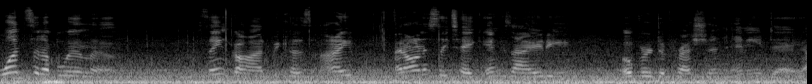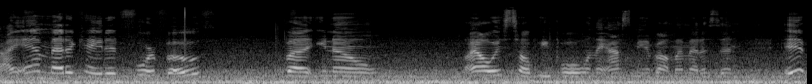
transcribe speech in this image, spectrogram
once in a blue moon. Thank God, because I, I'd honestly take anxiety over depression any day. I am medicated for both, but you know, I always tell people when they ask me about my medicine, it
